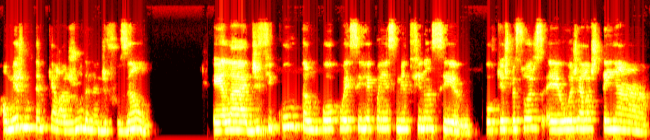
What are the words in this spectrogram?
ao mesmo tempo que ela ajuda na difusão, ela dificulta um pouco esse reconhecimento financeiro, porque as pessoas é, hoje elas têm a,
